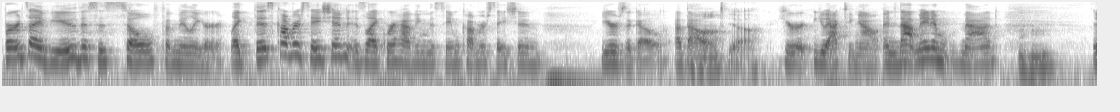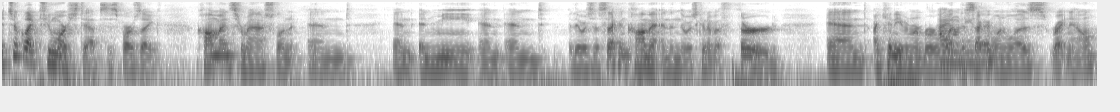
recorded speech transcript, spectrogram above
bird's eye view. This is so familiar. Like this conversation is like we're having the same conversation years ago about Yeah. Your you acting out," and that made him mad. Mm-hmm. it took like two more steps as far as like comments from Ashlyn and and and me and and there was a second comment and then there was kind of a third. And I can't even remember what don't the second one was right now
